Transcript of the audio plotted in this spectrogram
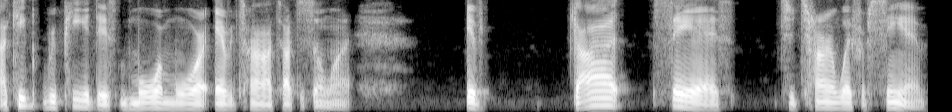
I keep repeating this more and more every time I talk to someone. If God says to turn away from sin,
